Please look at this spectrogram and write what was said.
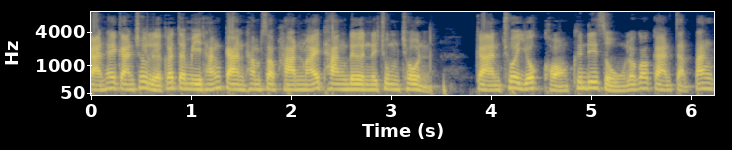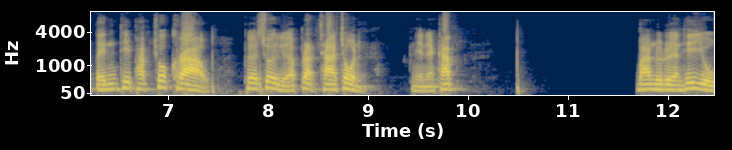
การให้การช่วยเหลือก็จะมีทั้งการทำสะพานไม้ทางเดินในชุมชน การช่วยยกของขึ้นที่สูง แล้วก็การจัดตั้งเต็นท์ที่พักชั่วคราว เพื่อช่วยเหลือประชาชนนี่นะครับ บ้านเรือนที่อยู่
